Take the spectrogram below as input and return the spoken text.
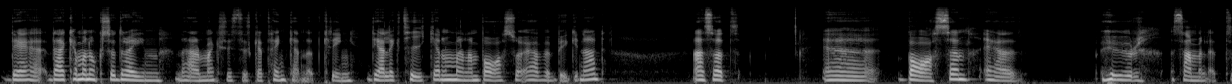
Det, där kan man också dra in det här marxistiska tänkandet kring dialektiken mellan bas och överbyggnad. Alltså att eh, basen är hur samhället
